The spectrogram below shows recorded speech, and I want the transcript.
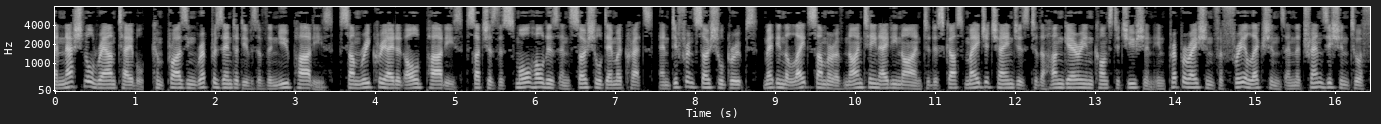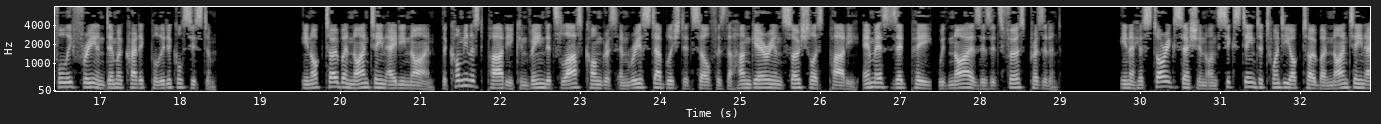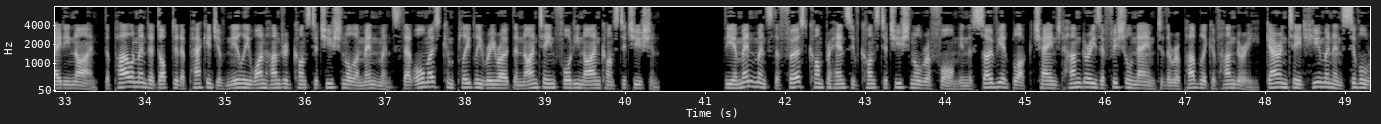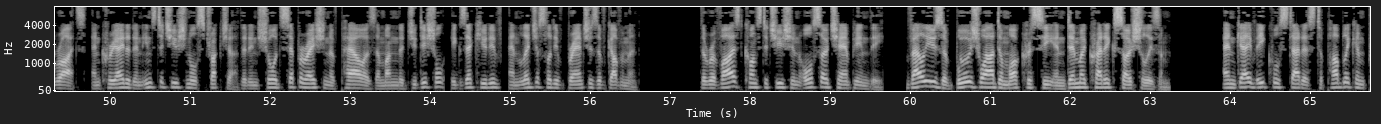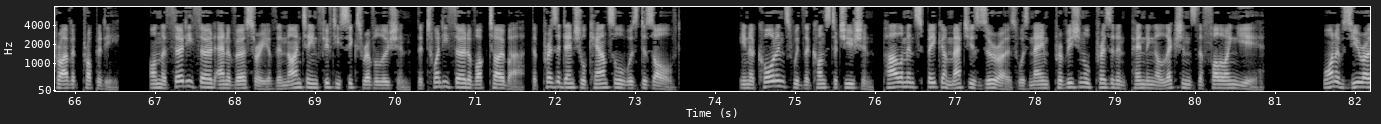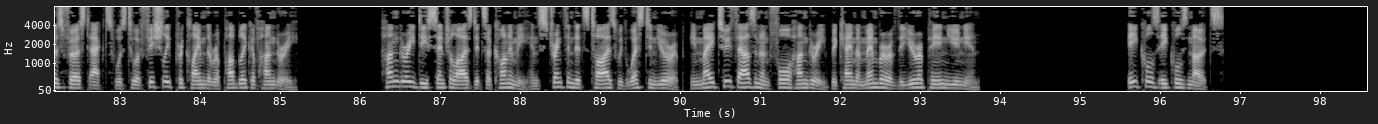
A national roundtable, comprising representatives of the new parties, some recreated old parties such as the Smallholders and Social Democrats, and different social groups, met in the late summer of 1989 to discuss major changes to the Hungarian constitution in preparation for free elections and the transition to a fully free and democratic political system. In October 1989, the Communist Party convened its last Congress and re-established itself as the Hungarian Socialist Party MSZP, with Nyers as its first president. In a historic session on 16–20 October 1989, the Parliament adopted a package of nearly 100 constitutional amendments that almost completely rewrote the 1949 constitution. The amendments the first comprehensive constitutional reform in the Soviet bloc changed Hungary's official name to the Republic of Hungary, guaranteed human and civil rights, and created an institutional structure that ensured separation of powers among the judicial, executive, and legislative branches of government. The revised constitution also championed the values of bourgeois democracy and democratic socialism, and gave equal status to public and private property. On the 33rd anniversary of the 1956 revolution, the 23rd of October, the Presidential Council was dissolved. In accordance with the constitution, Parliament Speaker Mátyás Szűrös was named provisional president pending elections the following year. One of Zouros' first acts was to officially proclaim the Republic of Hungary. Hungary decentralized its economy and strengthened its ties with Western Europe. In May 2004, Hungary became a member of the European Union. Notes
